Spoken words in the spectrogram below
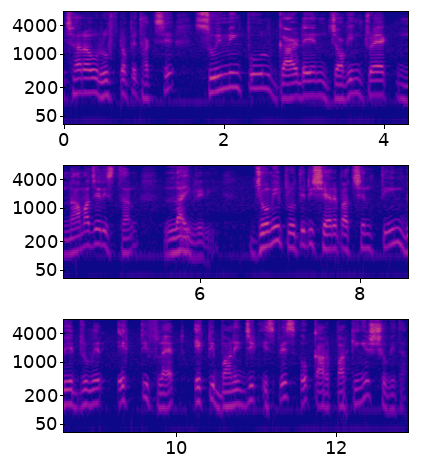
এছাড়াও রুফটপে থাকছে swimming pool, garden, jogging track, নামাজের স্থান, লাইব্রেরি। জমির প্রতিটি শেয়ারে পাচ্ছেন তিন বেডরুমের একটি ফ্ল্যাট, একটি বাণিজ্যিক স্পেস ও কার পার্কিংয়ের সুবিধা।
